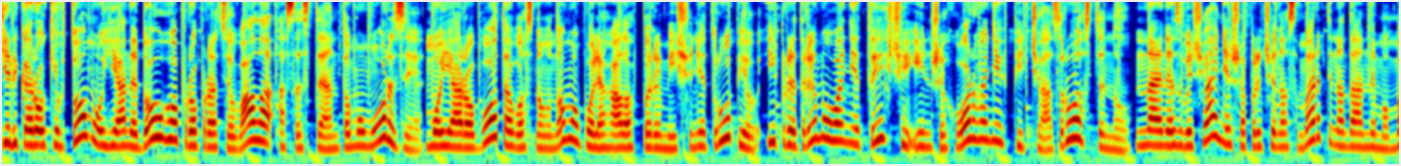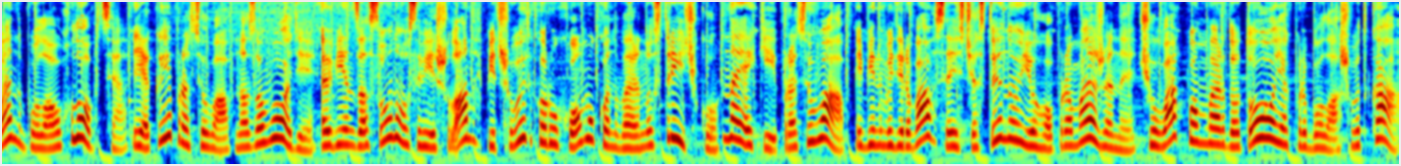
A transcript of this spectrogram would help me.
Кілька років тому я недовго пропрацювала асистентом у морзі. Моя робота в основному полягала в переміщенні трупів і притримуванні тих чи інших органів під час розтину. Найнезвичайніша причина смерті на даний момент була у хлопця, який працював на заводі. Він засунув свій шланг під швидкорухому конверну стрічку, на якій працював. Він відірвався із частиною його промежини. Чувак помер до того, як прибула швидка.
